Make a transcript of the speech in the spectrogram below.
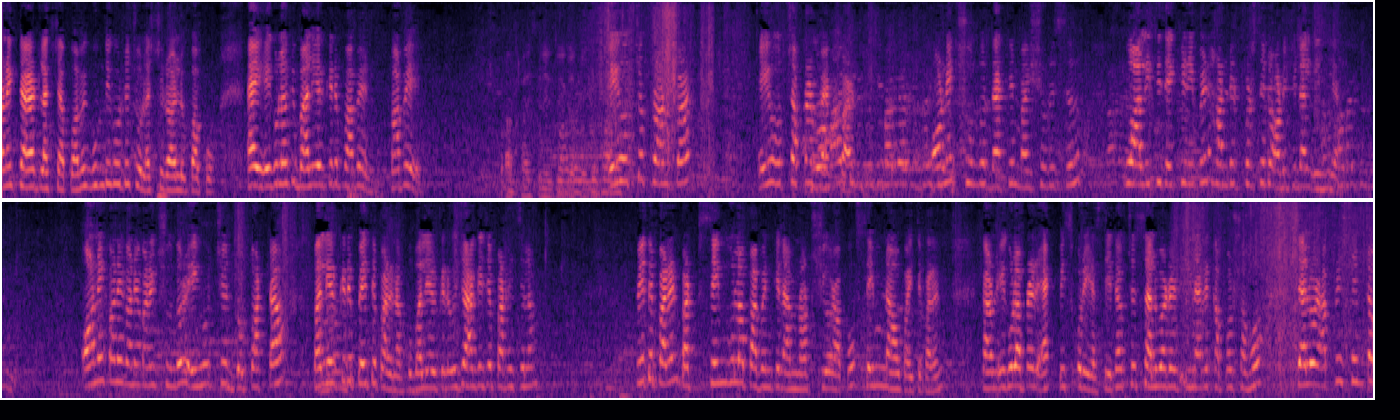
অনেক টায়ার্ড লাগছে আপু। আমি ঘুম থেকে উঠে চলে আসছি রয়্যাল পাপু এই এগুলো কি বালিয়ার কেটে পাবেন? পাবে। এই হচ্ছে ফ্রন্ট পার্ট এই হচ্ছে আপনার ব্যাক পার্ট অনেক সুন্দর দেখেন মাইশোরি সিল্ক কোয়ালিটি দেখে নেবেন হান্ড্রেড পার্সেন্ট অরিজিনাল ইন্ডিয়া অনেক অনেক অনেক অনেক সুন্দর। এই হচ্ছে দোপাট্টা। বালিয়ার কেটে পেতে পারেন আপু বালিয়ার কেটে ওই যে আগে যে পাঠিয়েছিলাম। পেতে পারেন বাট সেমগুলো পাবেন কিনা আম নট শিওর আপু। সেম নাও পাইতে পারেন। কারণ এগুলো আপনার এক পিস করে আছে এটা হচ্ছে সালোয়ারের ইনারের কাপড় সহ। সালোয়ার, আপনি সেমটা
